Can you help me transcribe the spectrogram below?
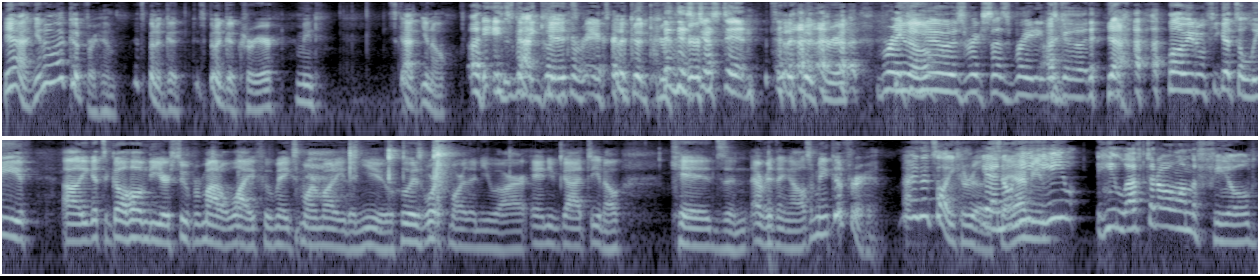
yeah, you know what? Good for him. It's been a good it's been a good career. I mean, he's got you know he's been a got good kids. career. It's been a good career. this just in. It's been a good career. Breaking You know, news: Rick says Brady was good. Yeah. Well, I mean, if you get to leave, uh, you get to go home to your supermodel wife who makes more money than you, who is worth more than you are, and you've got you know kids and everything else. I mean, good for him. I mean, that's all you can really Yeah, say. no, he, I mean, he he left it all on the field.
